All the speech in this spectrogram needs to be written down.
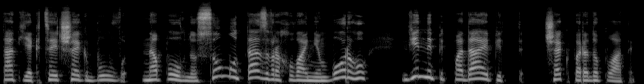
Так як цей чек був на повну суму та з врахуванням боргу, він не підпадає під чек передоплати.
